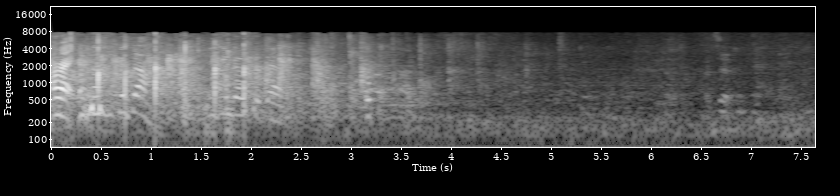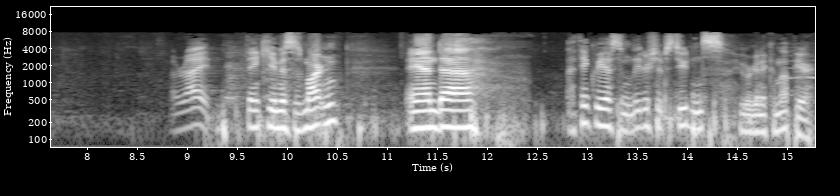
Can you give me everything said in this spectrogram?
All right. Good job. You can go sit down. All right. Thank you, Mrs. Martin. And uh, I think we have some leadership students who are going to come up here.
